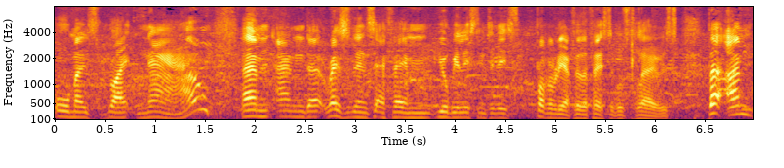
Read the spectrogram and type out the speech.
almost right now. Um, and uh, Resonance FM, you'll be listening to this probably after the festival's closed. But I'm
